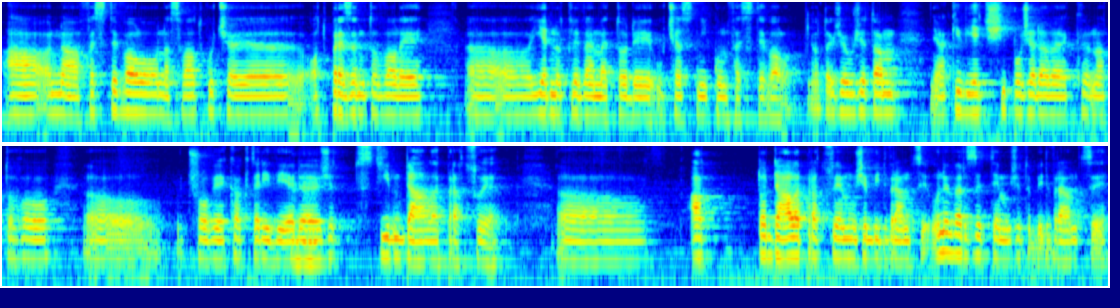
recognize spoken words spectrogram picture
A na festivalu, na svátku čaje odprezentovali Eh, jednotlivé metody účastníkům festivalu. Jo, takže už je tam nějaký větší požadavek na toho eh, člověka, který vyjede, mm-hmm. že s tím dále pracuje. Eh, a to dále pracuje může být v rámci univerzity, může to být v rámci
